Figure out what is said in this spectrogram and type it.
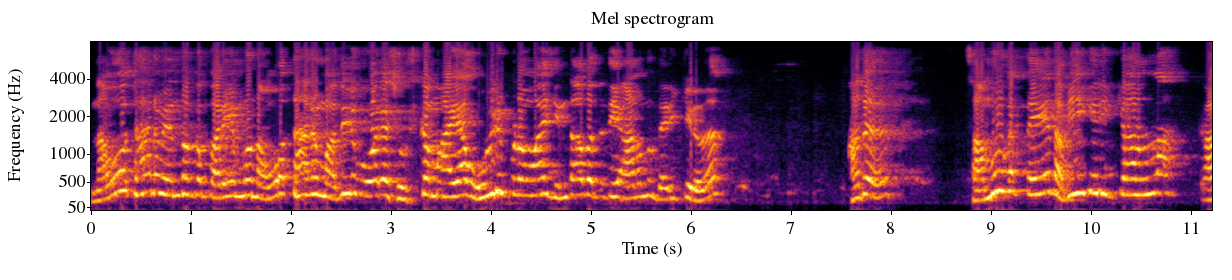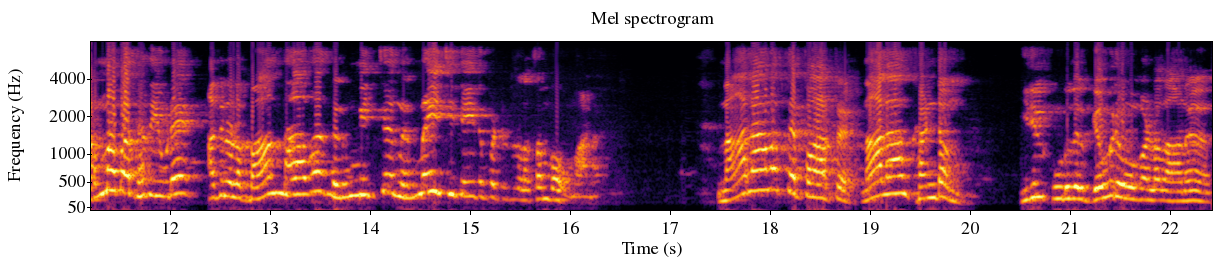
നവോത്ഥാനം എന്നൊക്കെ പറയുമ്പോൾ നവോത്ഥാനം അതുപോലെ ശുഷ്കമായ ഊരുപ്പുറമായ ചിന്താപദ്ധതിയാണെന്ന് ധരിക്കരുത്. അത് സമൂഹത്തെ നവീകരിക്കാനുള്ള കർമ്മ പദ്ധതിയുടെ അതിനുള്ള ബാന്ധാവ് നിർമ്മിച്ച് നിർണയിച്ച് ചെയ്തപ്പെട്ടിട്ടുള്ള സംഭവമാണ്. നാലാമത്തെ പാർട്ട് നാലാം ഖണ്ഡം ഇതിൽ കൂടുതൽ ഗൗരവമുള്ളതാണ്.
